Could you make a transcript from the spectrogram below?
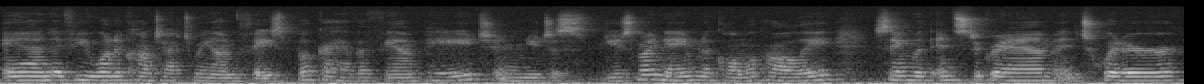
And if you want to contact me on Facebook, I have a fan page, and you just use my name, Nichole McAuley. Same with Instagram and Twitter,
